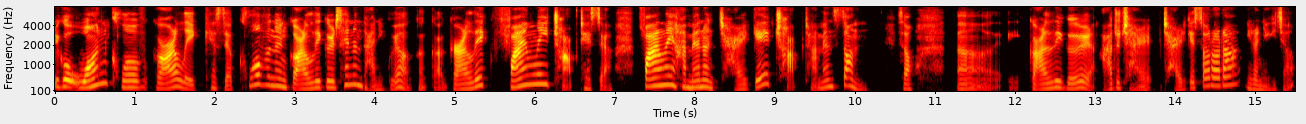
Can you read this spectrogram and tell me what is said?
그리고 1 clove garlic 했어요. clove는 garlic을 세는 단위고요. 그러니까 garlic finely chopped 했어요. finely 하면은 잘게 chopped 하면 썬. 그래서 어 garlic을 아주 잘 잘게 썰어라 이런 얘기죠.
